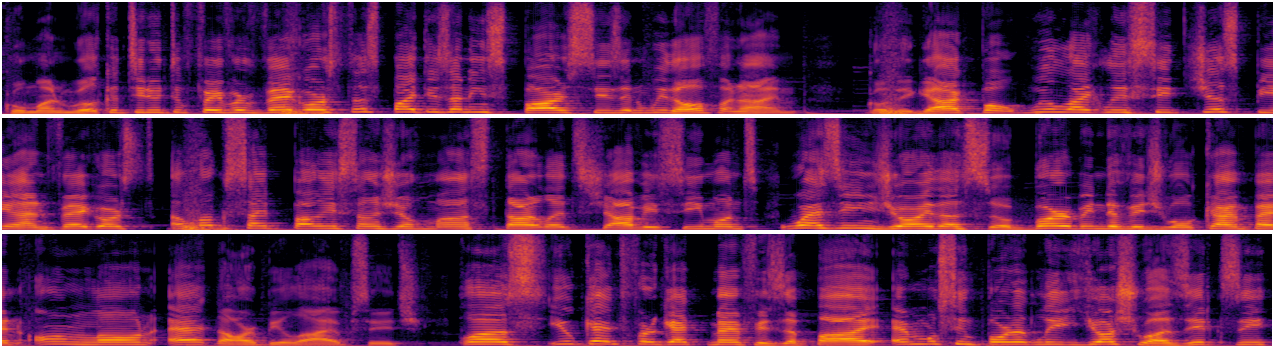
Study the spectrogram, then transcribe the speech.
Koeman will continue to favor Weghorst despite his uninspired season with Hoffenheim. Cody Gakpo will likely sit just behind Weghorst alongside Paris Saint-Germain starlets Xavi Simons who has enjoyed a superb individual campaign on loan at RB Leipzig. Plus, you can't forget Memphis Depay and most importantly Joshua Zirkzee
